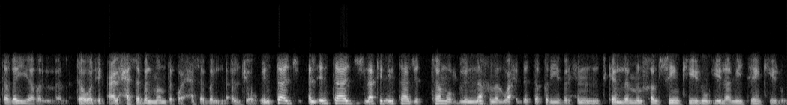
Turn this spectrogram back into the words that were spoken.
تتغير التواريخ على حسب المنطقة وحسب الجو. انتاج الإنتاج لكن إنتاج التمر للنخلة الواحدة تقريبا إحنا نتكلم من 50 كيلو إلى 200 كيلو.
